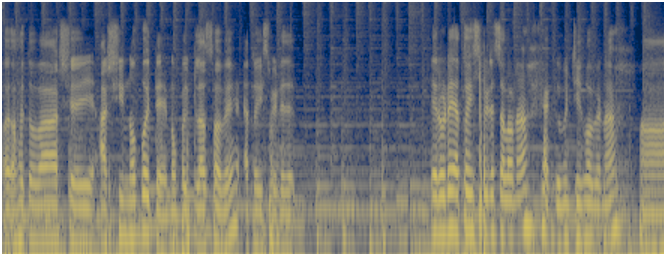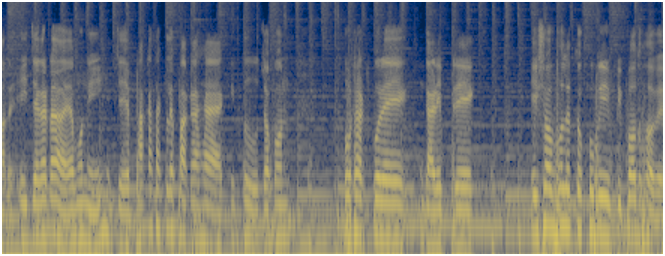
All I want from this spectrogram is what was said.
হয়- হয়তো বা সেই আশি নব্বইতে, নব্বই প্লাস হবে এত স্পিডে এই রোডে এত স্পিডে চালানো একদমই ঠিক হবে না। আর এই জায়গাটা এমনই যে ফাঁকা থাকলে ফাঁকা হ্যাঁ। কিন্তু যখন হুটহাট করে গাড়ি ব্রেক এইসব হলে তো খুবই বিপদ হবে।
